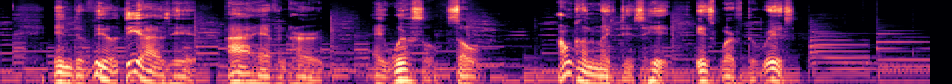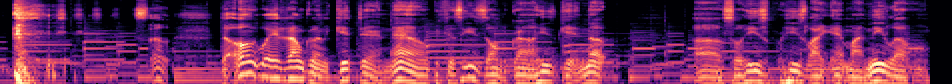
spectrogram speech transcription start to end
in DeVille Diaz's head, I haven't heard a whistle. So I'm gonna make this hit. It's worth the risk. so the only way that I'm gonna get there now, because he's on the ground, he's getting up. Uh, so he's he's like at my knee level.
